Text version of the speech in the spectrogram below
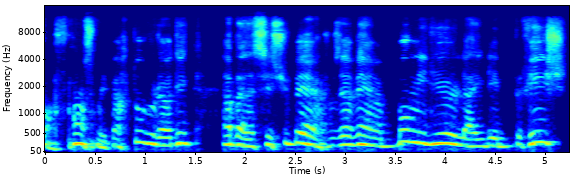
en France, mais partout, vous leur dites, ah ben c'est super, vous avez un beau milieu là, il est riche,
